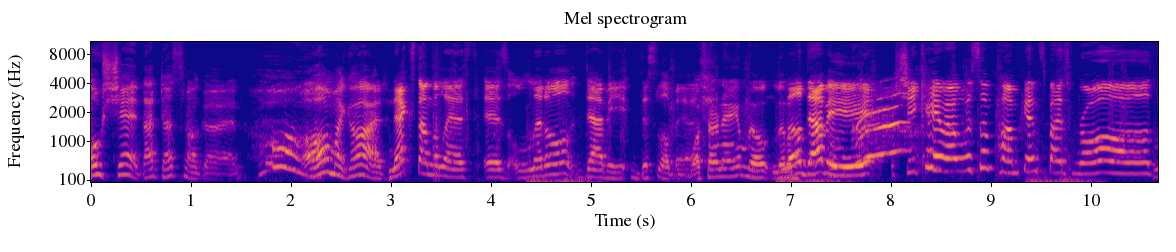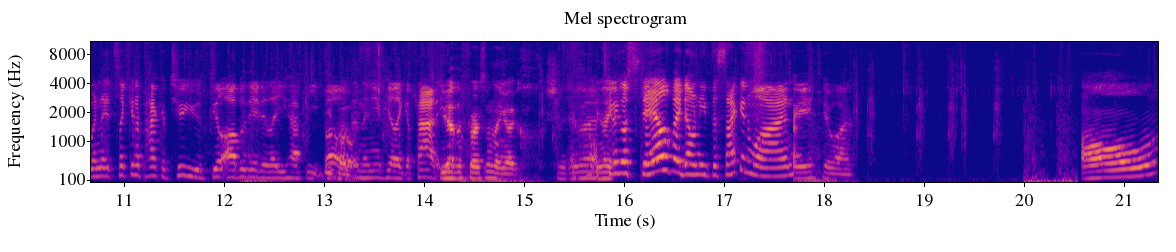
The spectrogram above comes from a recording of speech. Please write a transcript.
Oh shit, that does smell good. oh my god. Next on the list is Little Debbie. This little bitch. What's her name? Little, little, Little Debbie. She came out with some pumpkin spice rolls. When it's like in a pack of two, you feel obligated that you have to eat both, both. and then you feel like a fatty. You have the first one, then you're like, oh, should I do that? it's You're gonna go stale if I don't eat the second one. Three, two, one. Oh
